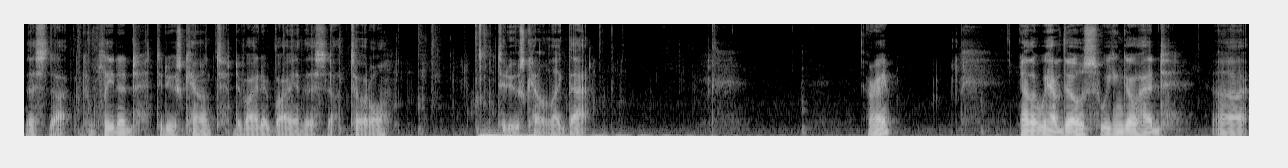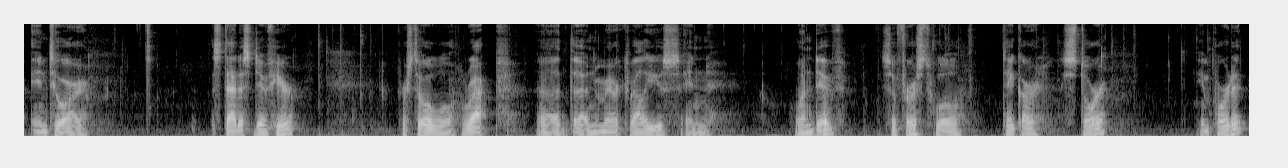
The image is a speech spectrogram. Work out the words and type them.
this dot completed to-dos count divided by this dot total to-dos count like that. All right. Now that we have those, we can go ahead uh, into our status div here. First of all, we'll wrap uh, the numeric values in one div. So first we'll take our store, import it,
